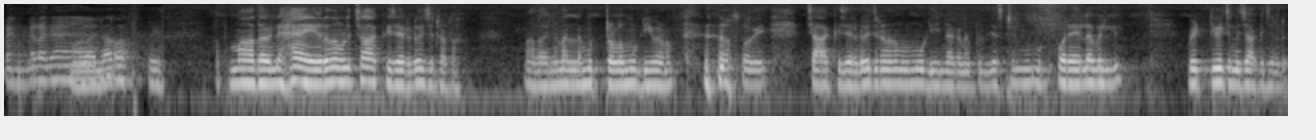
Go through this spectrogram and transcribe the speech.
പെങ്കടക അപ്പം മാതാവിന്റെ ഹെയർ നമ്മൾ ചാക്ക് ചരട് വെച്ചിട്ടാട്ടോ. മാതാവിന് നല്ല മുറ്റുള്ള മുടി വേണം. അപ്പോൾ അത് ചാക്ക് ചരട് വെച്ചിട്ടാണ് നമ്മൾ മുടി ഉണ്ടാക്കണം അപ്പോൾ ജസ്റ്റ് ഒരേ ലെവലിൽ വെട്ടി വെച്ചിട്ടുണ്ട് ചാക്ക് ചരട്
